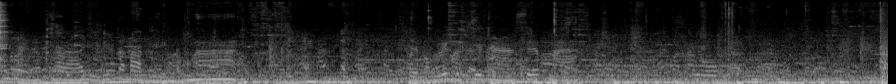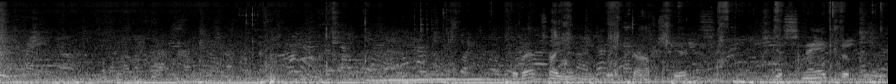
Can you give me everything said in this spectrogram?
อร่อยนะคะ อยู่ที่ตลาดใหญ่มากๆแต่น้องไม่มาคิดนะเซฟนะ how you eat with chopsticks. You snag the food.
